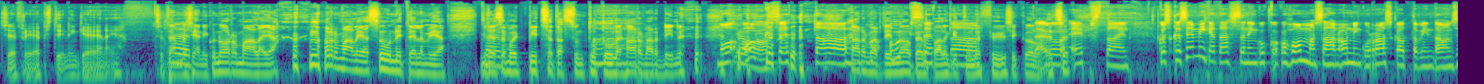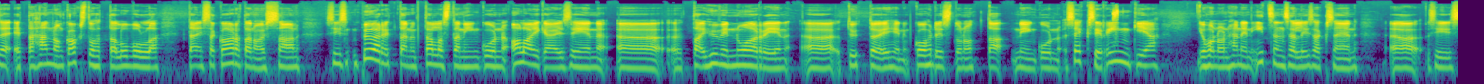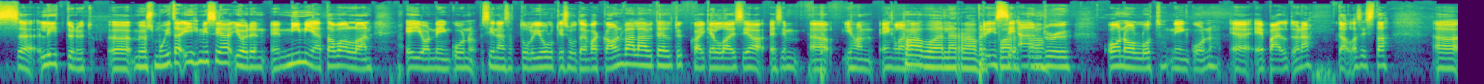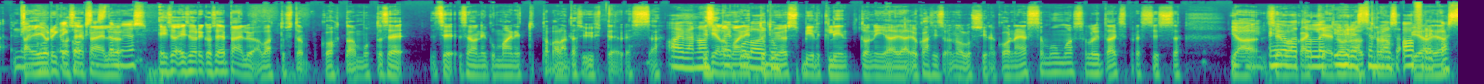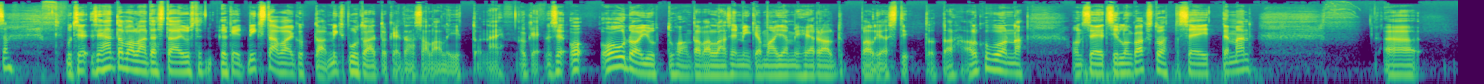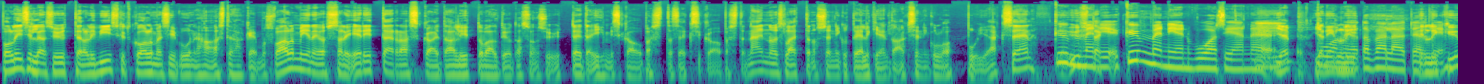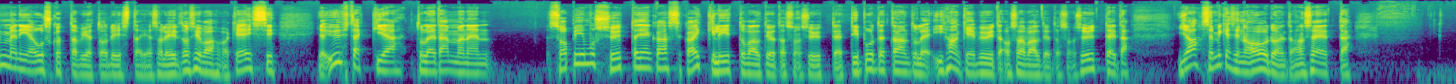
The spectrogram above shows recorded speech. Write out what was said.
Jeffrey Epsteinin geenejä se tämmöisiä niin normaaleja, normaaleja suunnitelmia, mitä sä voit pitsata sun tutulle Harvardin, oksettaa, Harvardin Nobel-palkitulle fyysikolle. Se... Epstein. Koska se, mikä tässä niin kuin koko hommassahan on niin kuin raskauttavinta, on se, että hän on 2000-luvulla näissä kartanoissaan siis pyörittänyt tällaista niin kuin alaikäisiin ö, tai hyvin nuoriin ö, tyttöihin kohdistunutta niin kuin seksirinkiä, johon on hänen itsensä lisäkseen äh, siis liittynyt äh, myös muita ihmisiä, joiden nimiä tavallaan ei ole niin kuin sinänsä tullut julkisuuteen, vaikka on väläytelty kaikenlaisia, esim. Äh, ihan englannin prinssi Andrew on ollut niin kuin, äh, epäiltynä tällaisista äh, niin tai ei ole rikosepäilyä, myös. Ei se, ei se ole rikosepäilyä avattu sitä kohtaan, mutta se se, se on niin kuin mainittu tavallaan tässä yhteydessä. Aivan on ja siellä on mainittu myös Bill Clintonia, ja, joka siis on ollut siinä koneessa muun muassa Lolita Expressissä. Ja mm. He ovat olleet Donald yhdessä Trumpia myös Afrikassa. Mutta se, sehän tavallaan tästä just, että okei, että miksi tämä vaikuttaa, miksi puhutaan, että okei, tämä on salaliitto näin. Okei, no se oudo juttuhan on tavallaan se, minkä Miami Herald paljasti tota, alkuvuonna, on se, että silloin 2007 ö, Poliisilla ja syytteellä oli 53-sivuinen haastehakemus valmiina, jossa oli erittäin raskaita liittovaltiotason syytteitä ihmiskaupasta, seksikaupasta. Näin olisi laittanut sen niin kuin telkien taakse niin kuin loppujakseen. Kymmeni, yhtä... Kymmenien vuosien mm. Jep, ja tuomioita oli, väläyteltiin. oli kymmeniä uskottavia todistajia. Se oli tosi vahva keissi. Ja yhtäkkiä tulee tämmöinen sopimus syyttäjien kanssa. Kaikki liittovaltiotason syytteet tiputetaan, tulee ihan kevyitä osavaltiotason syytteitä. Ja se, mikä siinä on oudointa, on se, että –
